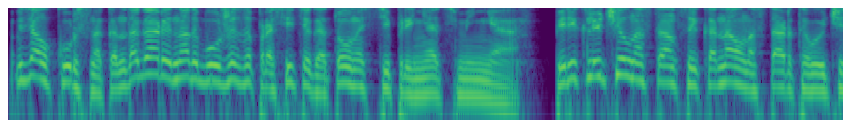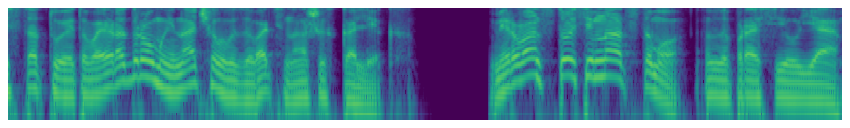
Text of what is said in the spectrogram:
Взял курс на Кандагар, и надо бы уже запросить о готовности принять меня. Переключил на станции канал на стартовую частоту этого аэродрома и начал вызывать наших коллег. «Мирван 117-му!» – запросил я.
